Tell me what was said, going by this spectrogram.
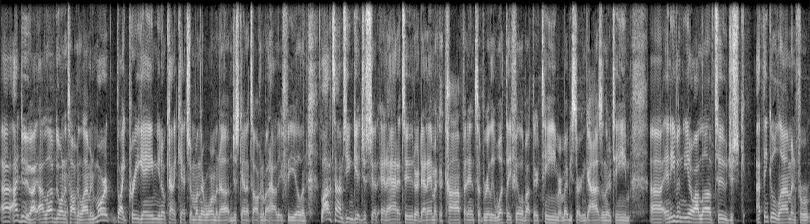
Uh, I do. I, I, love going and talking to linemen more like pregame, you know, kind of catch them when they're warming up and just kind of talking about how they feel. And a lot of times you can get just an attitude or dynamic of confidence of really what they feel about their team or maybe certain guys on their team. Uh, and even, you know, I love too, just I think O linemen for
